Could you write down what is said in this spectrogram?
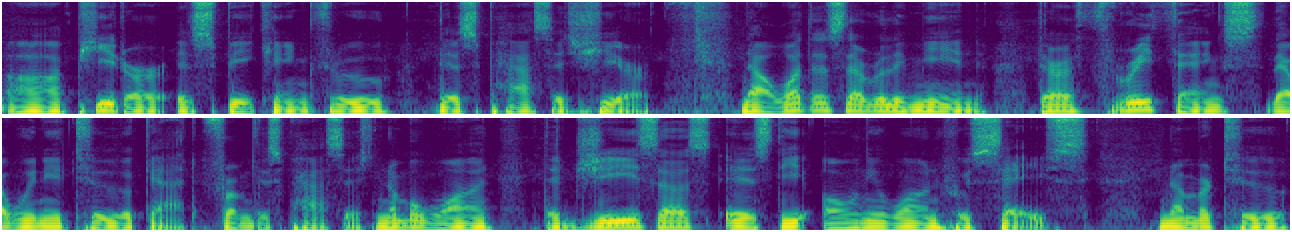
uh, Peter is speaking through this passage here. Now, what does that really mean? There are three things that we need to look at from this passage. Number one, that Jesus is the only one who saves. Number two,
